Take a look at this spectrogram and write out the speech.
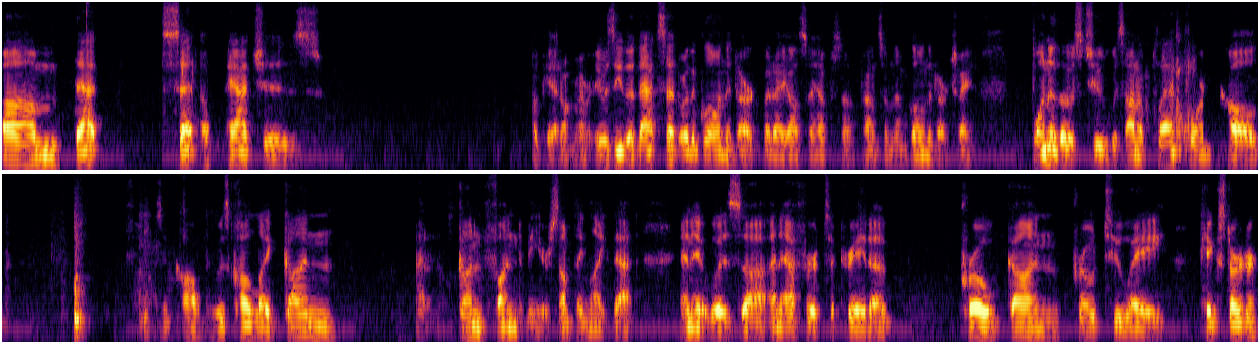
Um, that set of patches. Okay, I don't remember. It was either that set or the glow in the dark, but I also have some, found some of them glow in the darks, right? One of those two was on a platform called. What was it called? It was called like Gun. I don't know, Gun Fund Me or something like that and it was uh, an effort to create a pro gun, pro 2A Kickstarter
